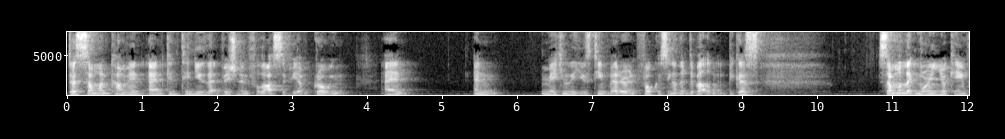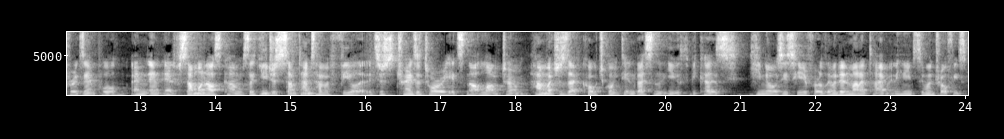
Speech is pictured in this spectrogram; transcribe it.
does someone come in and continue that vision and philosophy of growing and and making the youth team better and focusing on their development? Because someone like Mourinho came for example and, and, and if someone else comes like you just sometimes have a feel that it's just transitory it's not long term how much is that coach going to invest in the youth? Because he knows he's here for a limited amount of time and he needs to win trophies.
